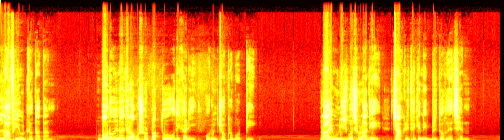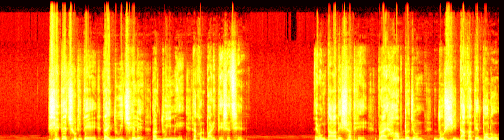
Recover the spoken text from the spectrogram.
লাফিয়ে উঠল তাতান। বনবিভাগের অবসরপ্রাপ্ত অধিকারী অরুণ চক্রবর্তী। প্রায় ১৯ বছর আগে চাকরি থেকে নিবৃত হয়েছেন। শীতের ছুটিতে তাই দুই ছেলে আর দুই মেয়ে এখন বাড়িতে এসেছে। এবং তাদের সাথে প্রায় হাফ ডজন দস্যি ডাকাতের দলও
